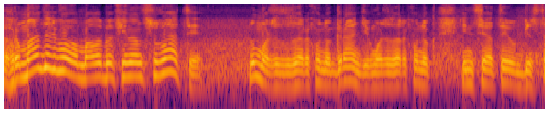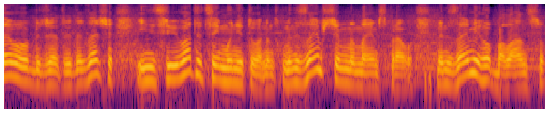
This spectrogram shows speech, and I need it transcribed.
Громада Львова мала би фінансувати. Ну, може, за рахунок грантів, може за рахунок ініціатив місцевого бюджету і так далі, ініціювати цей моніторинг. Ми не знаємо, з чим ми маємо справу. Ми не знаємо його балансу.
